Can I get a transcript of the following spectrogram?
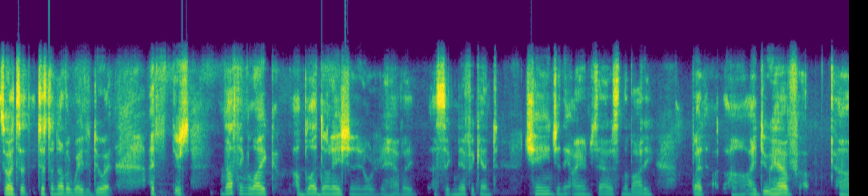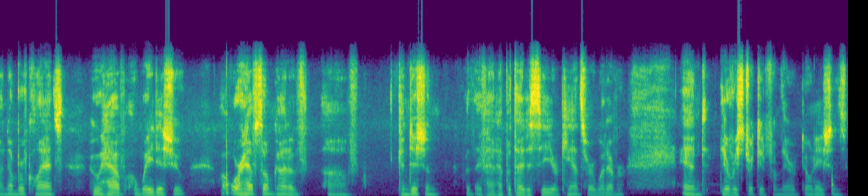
so it's a, just another way to do it. I, there's nothing like a blood donation in order to have a, a significant change in the iron status in the body, but uh, I do have a number of clients who have a weight issue or have some kind of uh, condition where they've had hepatitis C or cancer or whatever, and they're restricted from their donations.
